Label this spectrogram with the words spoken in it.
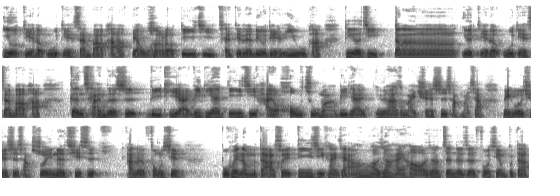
又跌了五点三八趴，不要忘了，第一季才跌了六点一五趴，第二季当当又跌了五点三八趴。更惨的是 VTI，VTI 第一季还有 hold 住嘛？VTI 因为它是买全市场，买下美国全市场，所以呢，其实它的风险。不会那么大，所以第一季看起来哦，好像还好，好像真的这风险不大，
